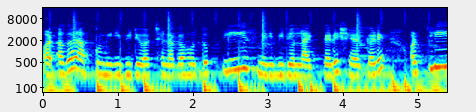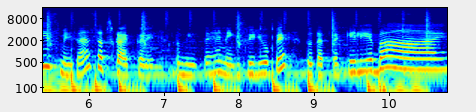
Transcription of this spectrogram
और अगर आपको मेरी वीडियो अच्छा लगा हो तो प्लीज़ मेरी वीडियो लाइक करें शेयर करें और प्लीज़ मेरे चैनल सब्सक्राइब करें। तो मिलते हैं नेक्स्ट वीडियो पे। तो तब तक के लिए बाय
